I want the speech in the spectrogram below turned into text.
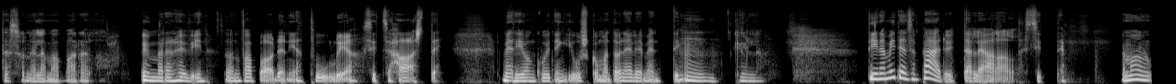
tässä on elämän varrella ollut. Ymmärrän hyvin tuon vapauden ja tuuli ja sitten se haaste. Meri on kuitenkin uskomaton elementti. Mm, kyllä. Tiina, miten sä päädyit tälle alalle sitten? No mä oon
